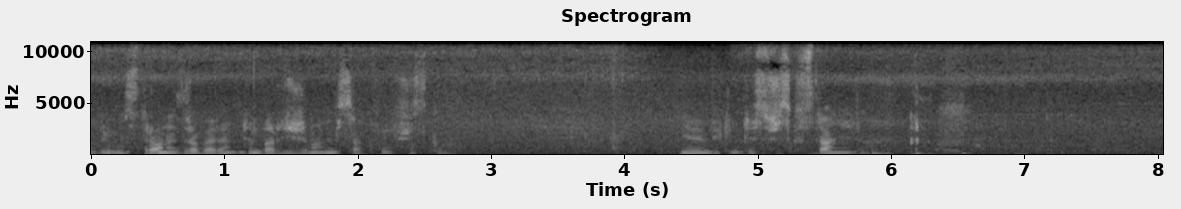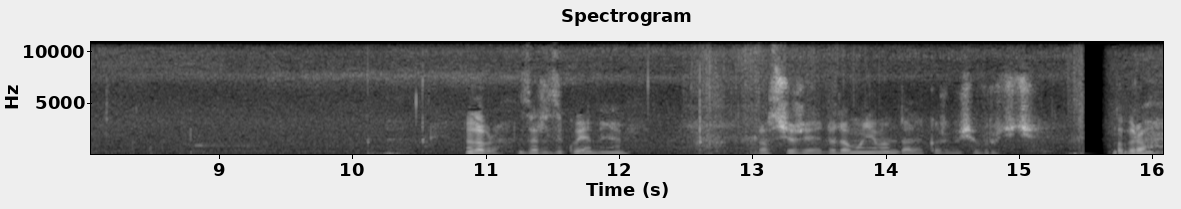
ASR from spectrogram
na drugą stronę z rowerem, tym bardziej, że mam i sakwę i wszystko. Nie wiem w jakim to jest wszystko stanie to. No dobra, zaryzykujemy, nie? Raz się żyje, do domu nie mam daleko, żeby się wrócić. Dobra,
